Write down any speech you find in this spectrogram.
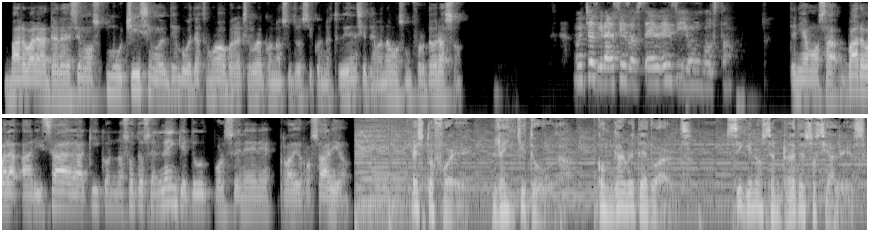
Bárbara, te agradecemos muchísimo el tiempo que te has tomado para charlar con nosotros y con nuestra audiencia. Te mandamos un fuerte abrazo. Muchas gracias a ustedes y un gusto. Teníamos a Bárbara Arizaga aquí con nosotros en La Inquietud por CNN Radio Rosario. Esto fue La Inquietud con Garrett Edwards. Síguenos en redes sociales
